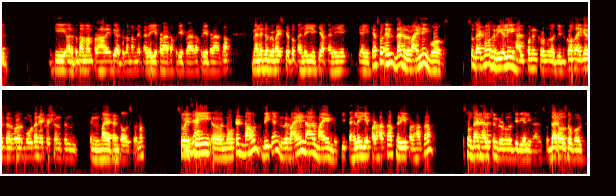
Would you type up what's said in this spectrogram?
कि अर्पिता मैम पढ़ा रही थी अर्पिता मैम ने पहले ये पढ़ाया था फिर ये पढ़ाया था फिर ये पढ़ाया था मैंने जब रिवाइज किया तो पहले ये किया पहले ये किया ये किया सो इन दैट रिवाइंडिंग वर्क्स so that was really helpful in chronology because I guess there were more than eight questions in in my attempt also no so exactly. if we uh, note it down we can rewind our mind कि पहले ये पढ़ा था फिर ये पढ़ा था so that helps in chronology really well so that also worked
